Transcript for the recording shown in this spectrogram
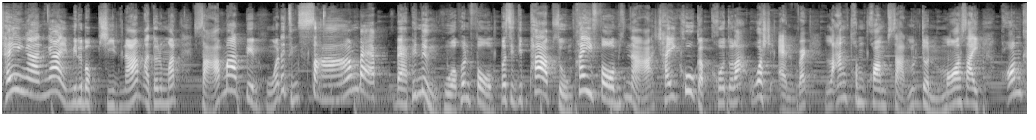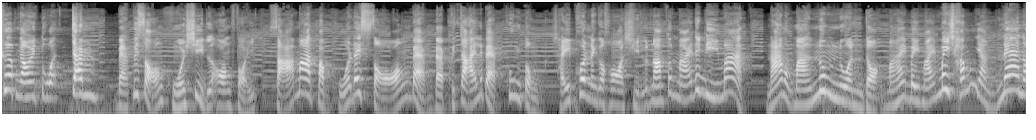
ใช้งานง่าย มีระบบฉีดน้ำอัตโนมัติ สามารถเปลี่ยนหัวได้ถึง 3 แบบ แบบที่ 1 หัวพ่นโฟม ประสิทธิภาพสูงให้โฟมที่หนา ใช้คู่กับโคโตระ Wash and Wax ล้างทำความสะอาดรถยนต์มอไซค์พร้อมเคลือบเงาในตัวจำแบบที่ 2 หัวฉีดละอองฝอย สามารถปรับหัวได้ 2 แบบแบบกระจายและแบบพุ่งตรง ใช้พ่นแอลกอฮอล์ฉีดรดน้ำต้นไม้ได้ดีมาก น้ำออกมานุ่มนวลดอกไม้ใบไม้ไม่ช้ำอย่างแน่น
